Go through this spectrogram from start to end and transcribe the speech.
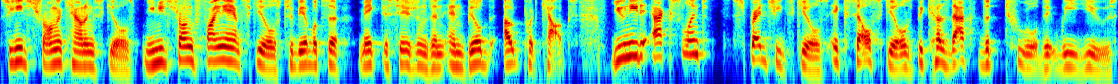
So you need strong accounting skills. You need strong finance skills to be able to make decisions and, and build output calcs. You need need excellent spreadsheet skills, Excel skills, because that's the tool that we use.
